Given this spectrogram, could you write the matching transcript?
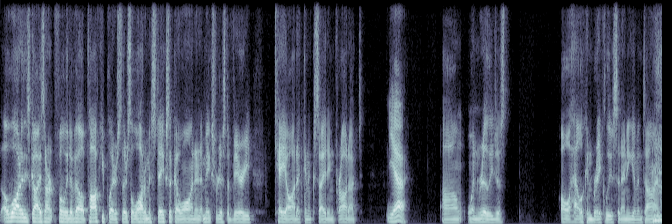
a lot of these guys aren't fully developed hockey players. So there's a lot of mistakes that go on, and it makes for just a very chaotic and exciting product. Yeah, Um, when really just all hell can break loose at any given time.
